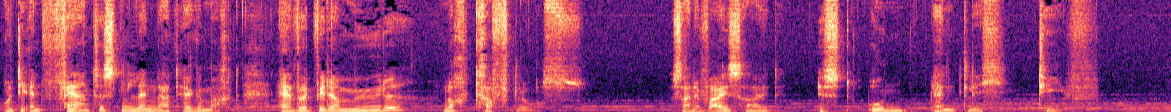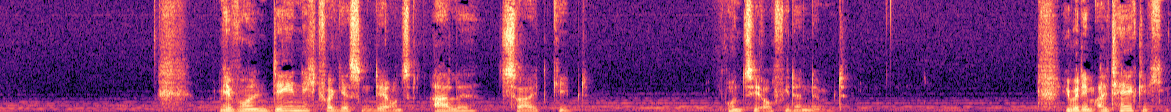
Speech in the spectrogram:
und die entferntesten Länder hat er gemacht. Er wird weder müde noch kraftlos. Seine Weisheit ist unendlich tief. Wir wollen den nicht vergessen, der uns alle Zeit gibt und sie auch wieder nimmt. Über dem Alltäglichen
